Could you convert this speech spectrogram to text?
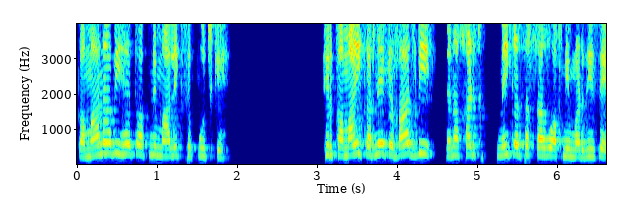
کمانا بھی ہے تو اپنے مالک سے پوچھ کے۔ پھر کمائی کرنے کے بعد بھی، ہے نا، خرچ نہیں کر سکتا وہ اپنی مرضی سے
